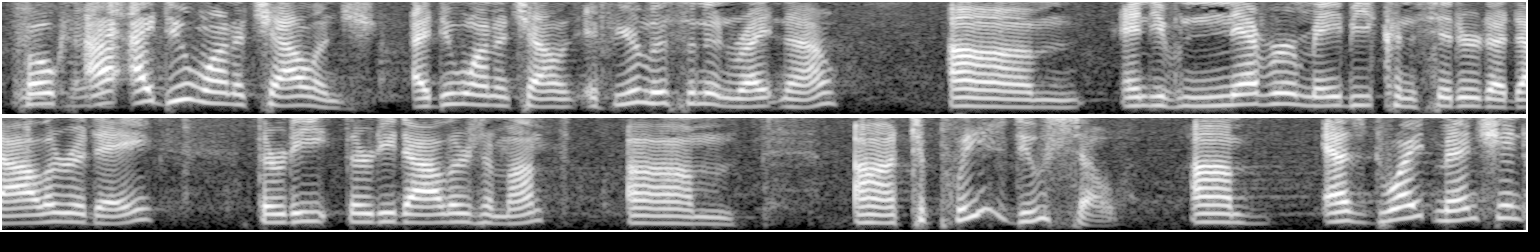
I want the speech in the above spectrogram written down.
Folks, I, I do want to challenge. I do want to challenge. If you're listening right now, um, and you've never maybe considered a dollar a day, 30 dollars a month, um, uh, to please do so. Um, as Dwight mentioned,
